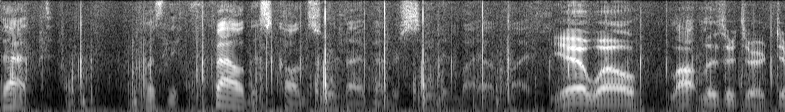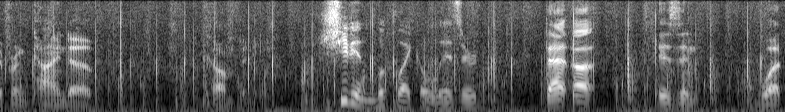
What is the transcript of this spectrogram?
That was the foulest concert I've ever seen in my own life. Yeah, well, lot lizards are a different kind of company. She didn't look like a lizard. That, uh, isn't what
